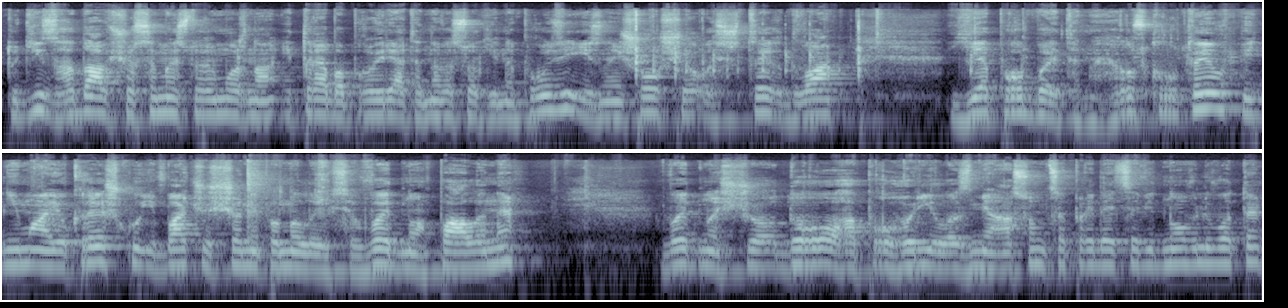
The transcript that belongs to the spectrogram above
Тоді згадав, що семестори можна і треба провіряти на високій напрузі, і знайшов, що ось цих два є пробитими. Розкрутив, піднімаю кришку і бачу, що не помилився. Видно палене. Видно, що дорога прогоріла з м'ясом, це прийдеться відновлювати.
